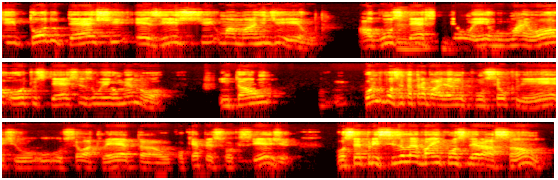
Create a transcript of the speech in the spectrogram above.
que todo teste existe uma margem de erro. Alguns uhum. testes têm um erro maior, outros testes um erro menor. Então, quando você está trabalhando com o seu cliente, o, o, seu atleta, ou qualquer pessoa que seja, você precisa levar em consideração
